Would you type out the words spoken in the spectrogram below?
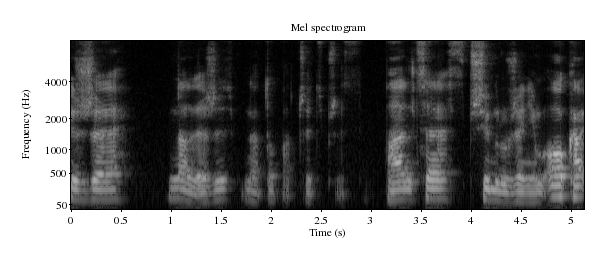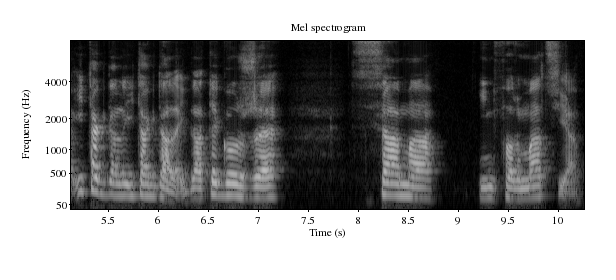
że należy na to patrzeć przez palce, z przymrużeniem oka i tak dalej, i tak dalej. Dlatego, że sama informacja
